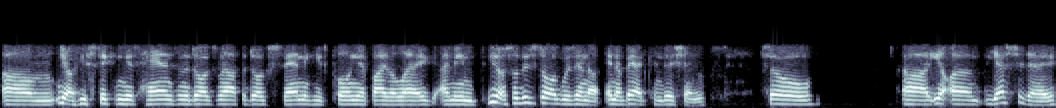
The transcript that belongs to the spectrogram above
um, you know, he's sticking his hands in the dog's mouth. The dog's standing, he's pulling it by the leg. I mean, you know, so this dog was in a in a bad condition. So, uh, you know, um, yesterday.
